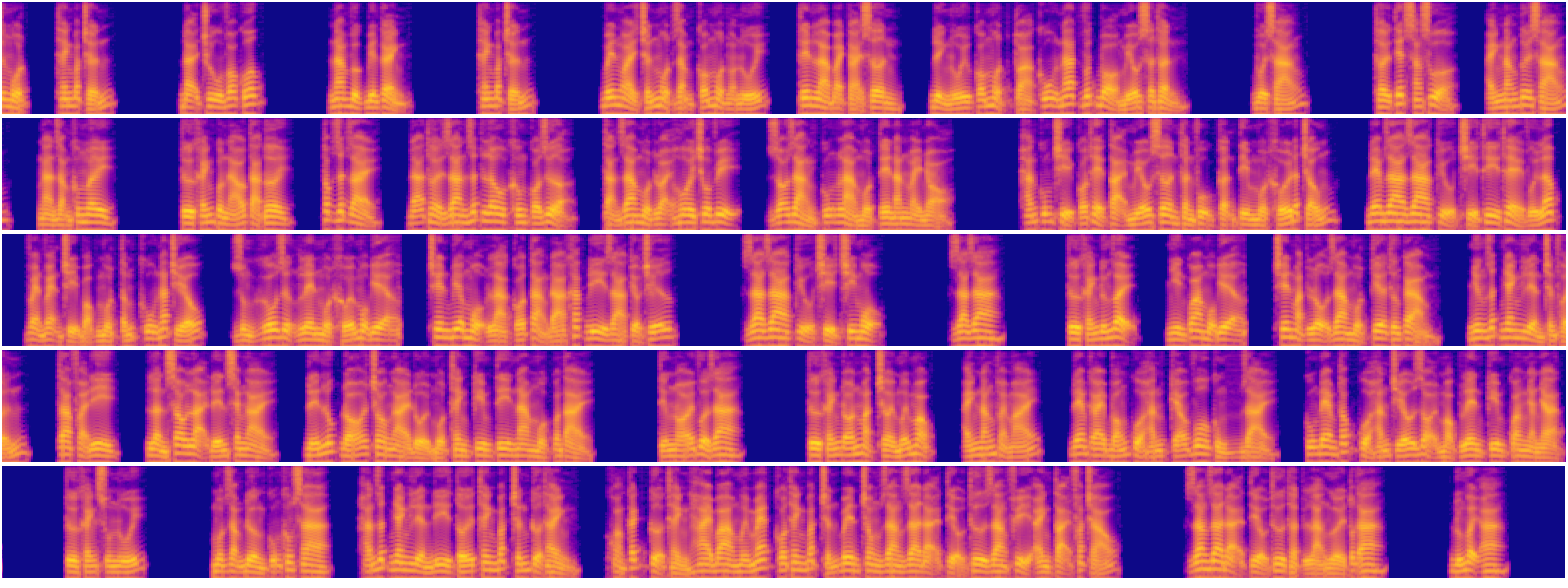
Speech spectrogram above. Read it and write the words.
chương một, thanh bắc trấn. Đại chu võ quốc. Nam vực biên cảnh. Thanh bắc trấn. Bên ngoài trấn một dặm có một ngọn núi, tên là bạch cải sơn, đỉnh núi có một tòa cũ nát vứt bỏ miếu sơn thần. Buổi sáng, thời tiết sáng sủa, ánh nắng tươi sáng, ngàn dặm không mây. Từ khánh quần áo tả tơi, tóc rất dài, đã thời gian rất lâu không có rửa, tản ra một loại hôi chỗ vị, rõ ràng cũng là một tên ăn mày nhỏ. Hắn cũng chỉ có thể tại miếu sơn thần phụ cận tìm một khối đất trống, đem ra ra cựu chỉ thi thể vùi lấp, vẹn vẹn chỉ bọc một tấm cũ nát chiếu, dùng gỗ dựng lên một khối mộ địa, trên bia mộ là có tảng đá khắc đi ra kiểu chữ ra ra cựu chỉ chi mộ. Ra ra. Từ khánh đứng dậy nhìn qua mộ địa trên mặt lộ ra một tia thương cảm nhưng rất nhanh liền chân phấn ta phải đi lần sau lại đến xem ngài đến lúc đó cho ngài đổi một thanh kim ti nam một quan tài. Tiếng nói vừa ra từ khánh đón mặt trời mới mọc ánh nắng thoải mái đem cái bóng của hắn kéo vô cùng dài cũng đem tóc của hắn chiếu dọi mọc lên kim quang nhàn nhạt, nhạt. Từ khánh xuống núi. Một dặm đường cũng không xa hắn rất nhanh liền đi tới thanh bắc chấn cửa thành khoảng cách cửa thành hai ba mươi m có thanh bắc chấn bên trong giang gia đại tiểu thư giang phỉ anh tại phát cháo. Giang gia đại tiểu thư thật là người tốt ta. Đúng vậy a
